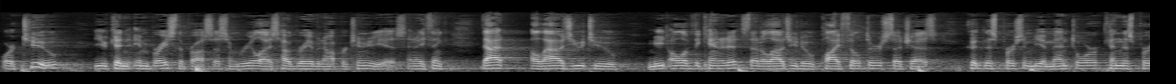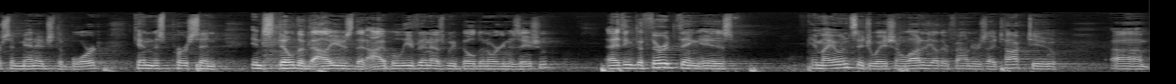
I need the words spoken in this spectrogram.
or two, you can embrace the process and realize how of an opportunity is. And I think that allows you to meet all of the candidates, that allows you to apply filters such as could this person be a mentor? Can this person manage the board? Can this person instill the values that I believe in as we build an organization? And I think the third thing is, in my own situation, a lot of the other founders I talked to um,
